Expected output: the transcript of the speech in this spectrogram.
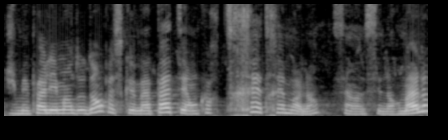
Je ne mets pas les mains dedans parce que ma pâte est encore très très molle. Hein. C'est normal.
